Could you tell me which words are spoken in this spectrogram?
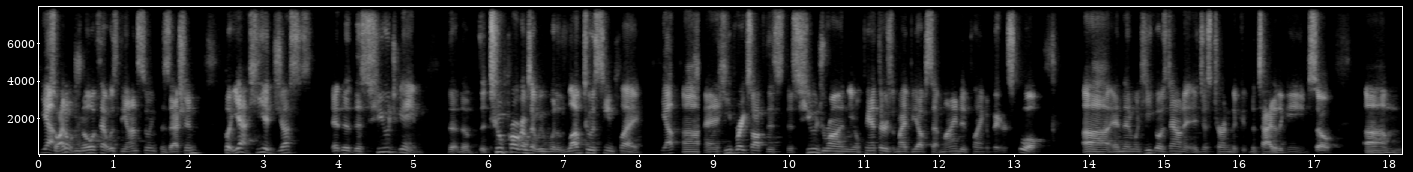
Yeah. So I don't know if that was the ensuing possession, but yeah, he had just this huge game, the, the, the two programs that we would have loved to have seen play. Yep. Uh, and he breaks off this this huge run. You know, Panthers might be upset minded playing a bigger school, Uh, and then when he goes down, it, it just turned the, the, tide of the game. So, um,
